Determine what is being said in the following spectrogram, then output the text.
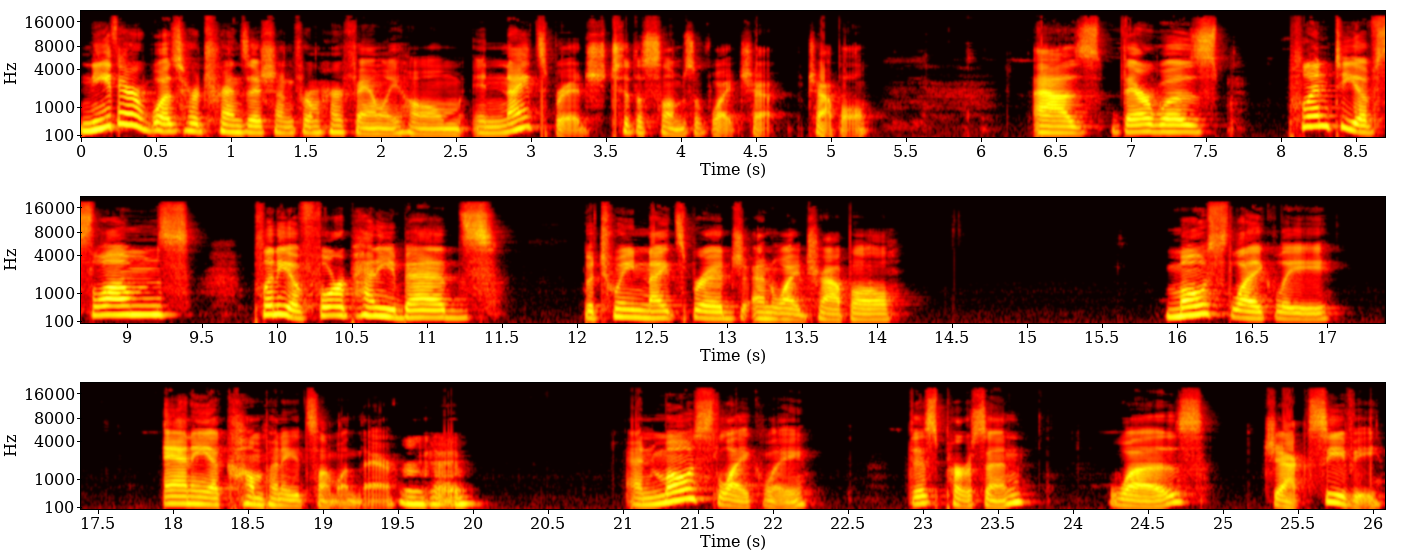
Neither was her transition from her family home in Knightsbridge to the slums of Whitechapel, as there was plenty of slums, plenty of four-penny beds between Knightsbridge and Whitechapel. Most likely, Annie accompanied someone there. Okay. And most likely, this person was Jack Seavey.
